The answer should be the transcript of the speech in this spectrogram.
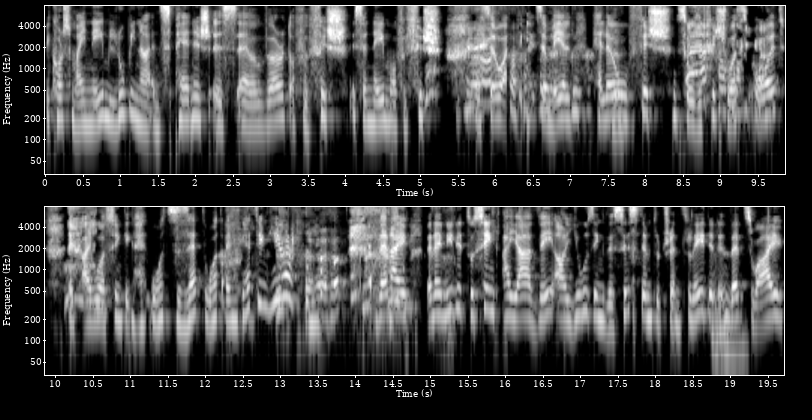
because my name Lubina in Spanish is a word of a fish, is a name of a fish. and so I get a mail, hello fish. So the fish was called and I was thinking, what's that? What I'm getting here? then I, then I needed to think, ah, yeah, they are using the system to translate it. And that's why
